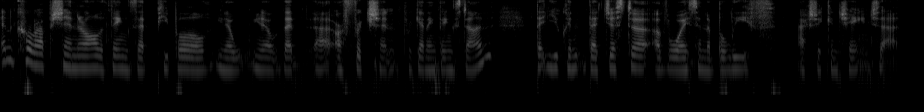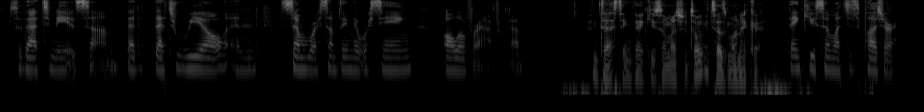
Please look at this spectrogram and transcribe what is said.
and corruption and all the things that people, you know, you know, that uh, are friction for getting things done, that you can that just a, a, voice and a belief actually can change that. So that to me is um, that that's real and somewhere something that we're seeing all over Africa. Fantastic. Thank you so much for talking to us, Monica. Thank you so much. It's a pleasure.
